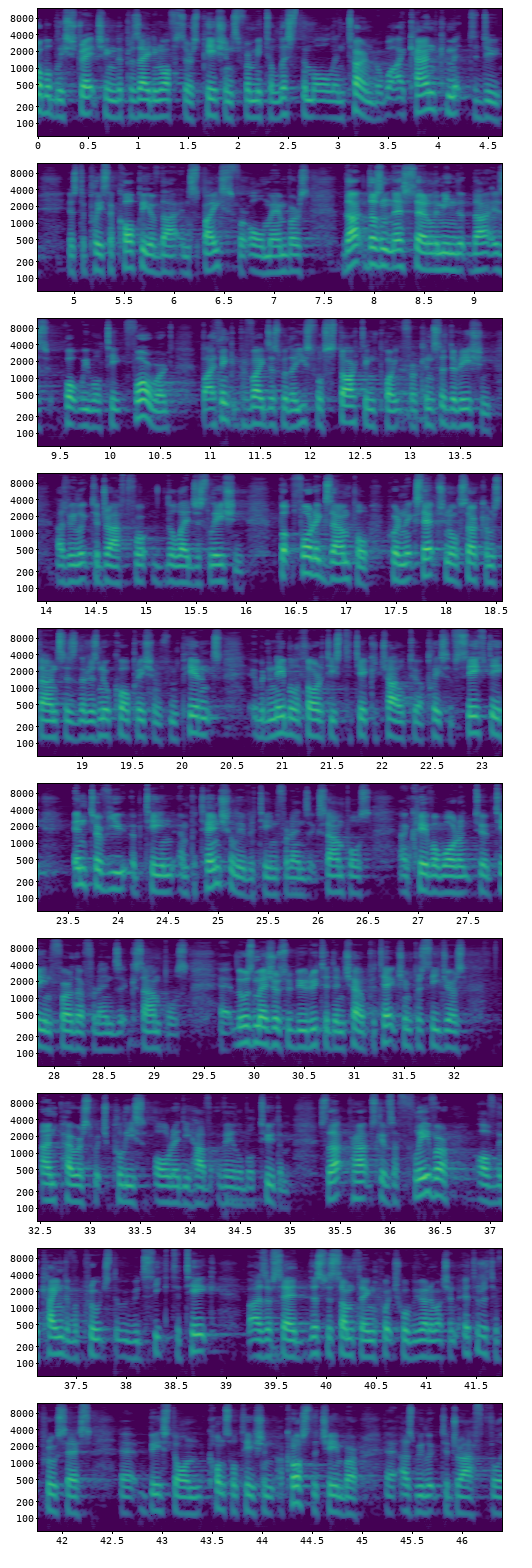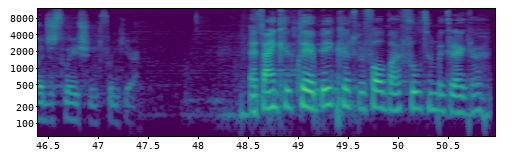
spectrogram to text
probably stretching the presiding officer's patience for me to list them all in turn, but what I can commit to do is to place a copy of that in SPICE for all members. That doesn't necessarily mean that that is what we will take forward, but I think it provides us with a useful starting point for consideration as we look to draft the legislation. But for example, where in exceptional circumstances there is no cooperation from parents, it would enable authorities to take a child to a place of safety, interview, obtain and potentially retain forensic samples and crave a warrant to obtain further forensic samples. Uh, those measures would be rooted in child protection procedures and powers which police already have available to them. So that perhaps gives a flavour of the kind of approach that we would seek to take. But as I've said, this is something which will be very much an iterative process uh, based on consultation across the Chamber uh, as we look to draft the legislation from here. Uh, thank you, Claire Baker, to be followed by Fulton McGregor.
